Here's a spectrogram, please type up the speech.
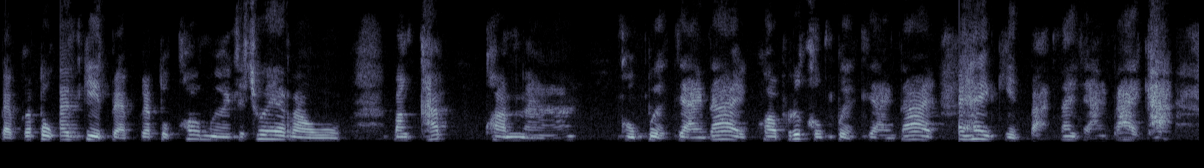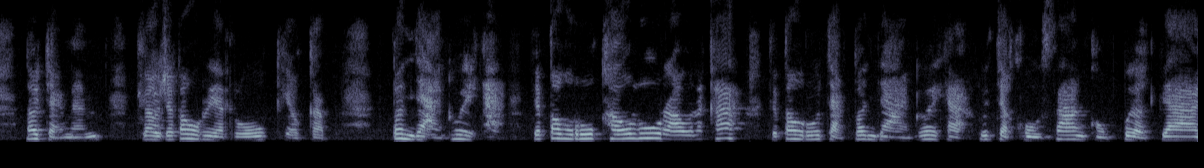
แบบกระตุก การกรีดแบบกระตุกข้อมือจะช่วยให้เราบังคับความหนา ของเปลือกยางได้ ความลึกของเปลือกยางได้ ไม่ให้กรีดบาดหน้ายางได้ค่ะ นอกจากนั้นเราจะต้องเรียนรู้เกี่ยวกับต้นยางด้วยค่ะ จะต้องรู้เขารู้เรานะคะ จะต้องรู้จักต้นยางด้วยค่ะ รู้จักโครงสร้างของเปลือกยาง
